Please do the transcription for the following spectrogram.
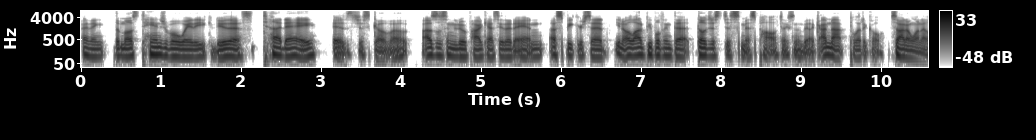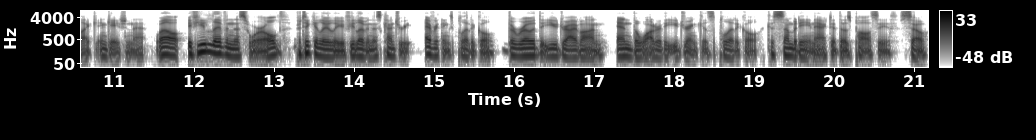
I think the most tangible way that you can do this today is just go vote. I was listening to a podcast the other day and a speaker said, you know, a lot of people think that they'll just dismiss politics and they'll be like, I'm not political, so I don't want to like engage in that. Well, if you live in this world, particularly if you live in this country, everything's political. The road that you drive on and the water that you drink is political because somebody enacted those policies. So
